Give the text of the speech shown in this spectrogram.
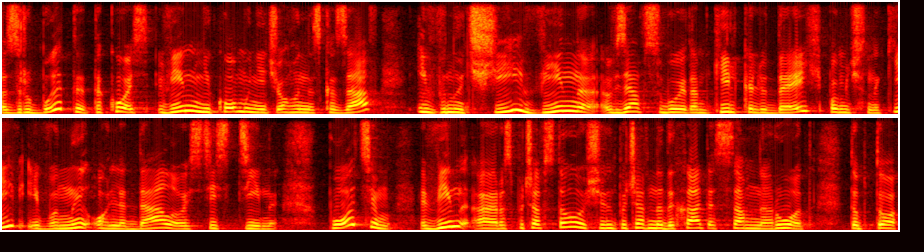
е, зробити. Так ось він нікому нічого не сказав, і вночі він взяв з собою там кілька людей, помічників, і вони оглядали ось ці стіни. Потім він е, розпочав з того, що він почав надихати сам народ. Тобто,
